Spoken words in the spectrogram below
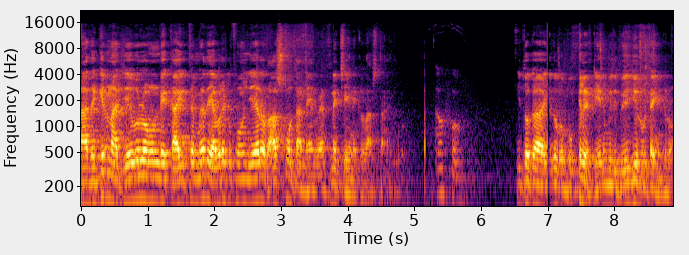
నా దగ్గర నా జేబులో ఉండే కాగితం మీద ఎవరికి ఫోన్ చేయాలో రాసుకుంటాను. నేను వెంటనే చేయను ఇక్కడ రాస్తాను. ఓహో. ఇదొక ఇదొక బుక్లెట్ ఎనిమిది పేజీలు ఉంటాయి ఇందులో.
